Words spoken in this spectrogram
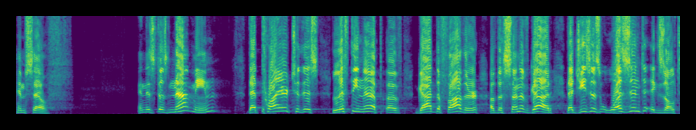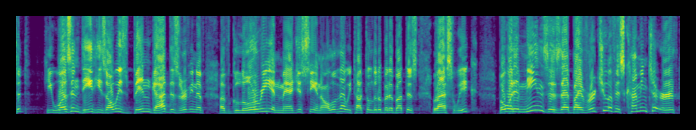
himself. And this does not mean that prior to this lifting up of God the Father, of the Son of God, that Jesus wasn't exalted. He was indeed. He's always been God, deserving of, of glory and majesty and all of that. We talked a little bit about this last week. But what it means is that by virtue of his coming to earth,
